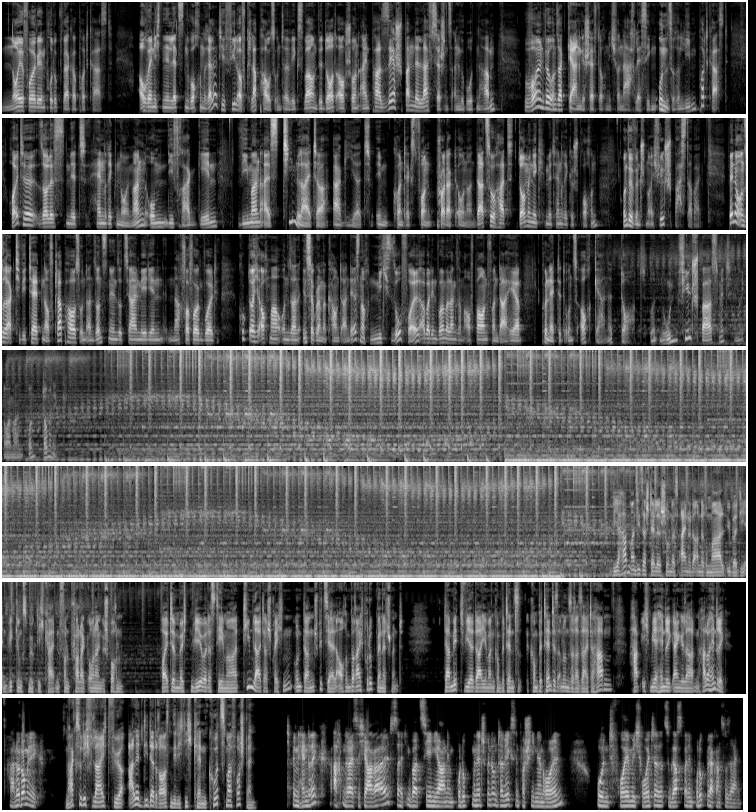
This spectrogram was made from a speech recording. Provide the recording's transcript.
Neue Folge im Produktwerker Podcast. Auch wenn ich in den letzten Wochen relativ viel auf Clubhouse unterwegs war und wir dort auch schon ein paar sehr spannende Live-Sessions angeboten haben, wollen wir unser Kerngeschäft auch nicht vernachlässigen, unseren lieben Podcast. Heute soll es mit Henrik Neumann um die Frage gehen, wie man als Teamleiter agiert im Kontext von Product Ownern. Dazu hat Dominik mit Henrik gesprochen und wir wünschen euch viel Spaß dabei. Wenn ihr unsere Aktivitäten auf Clubhouse und ansonsten in den sozialen Medien nachverfolgen wollt, guckt euch auch mal unseren Instagram-Account an. Der ist noch nicht so voll, aber den wollen wir langsam aufbauen. Von daher connectet uns auch gerne dort. Und nun viel Spaß mit Henrik Neumann und Dominik. Wir haben an dieser Stelle schon das ein oder andere Mal über die Entwicklungsmöglichkeiten von Product Ownern gesprochen. Heute möchten wir über das Thema Teamleiter sprechen und dann speziell auch im Bereich Produktmanagement. Damit wir da jemanden Kompetenz, Kompetentes an unserer Seite haben, habe ich mir Hendrik eingeladen. Hallo Hendrik. Hallo Dominik. Magst du dich vielleicht für alle die da draußen, die dich nicht kennen, kurz mal vorstellen? Ich bin Hendrik, 38 Jahre alt, seit über zehn Jahren im Produktmanagement unterwegs in verschiedenen Rollen und freue mich heute zu Gast bei den Produktwerkern zu sein.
